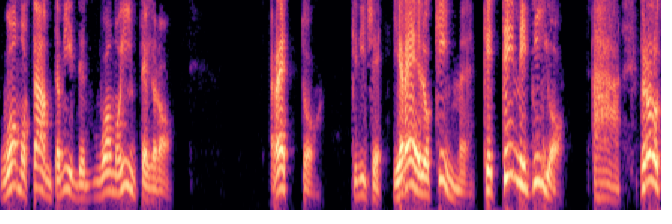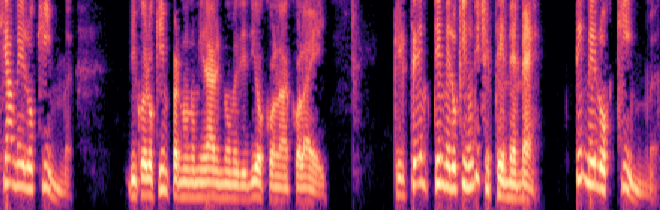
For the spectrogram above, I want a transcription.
uomo tam, tamid, uomo integro, retto, che dice Ire Elohim, che teme Dio. Ah, però lo chiama Elohim. Dico Elohim per non nominare il nome di Dio con la, con la Ei. Che teme Elohim, non dice teme me, teme Elohim.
